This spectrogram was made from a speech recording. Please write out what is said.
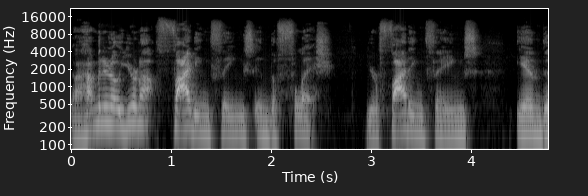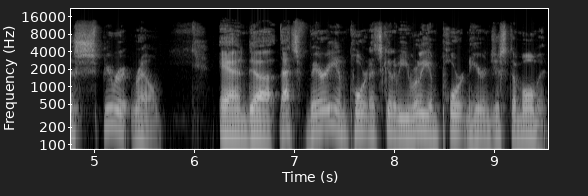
Now, how many know you're not fighting things in the flesh? You're fighting things in the spirit realm. And uh, that's very important. It's going to be really important here in just a moment.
